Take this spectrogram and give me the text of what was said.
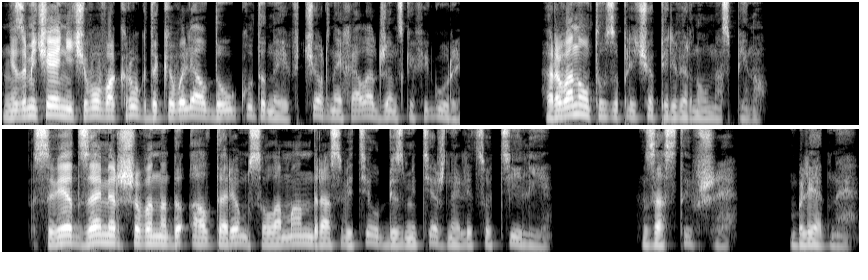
Не замечая ничего вокруг, доковылял до укутанной в черный халат женской фигуры. Рванул ту за плечо, перевернул на спину. Свет замершего над алтарем Саламандра осветил безмятежное лицо Тильи. Застывшее, бледное,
